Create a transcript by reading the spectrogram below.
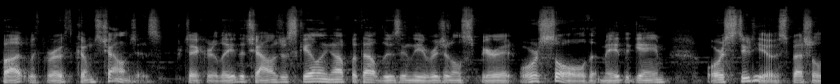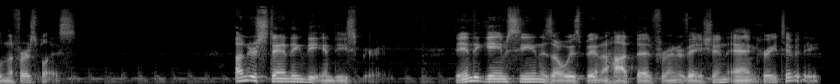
but with growth comes challenges particularly the challenge of scaling up without losing the original spirit or soul that made the game or studio special in the first place. Understanding the indie spirit. The indie game scene has always been a hotbed for innovation and creativity.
